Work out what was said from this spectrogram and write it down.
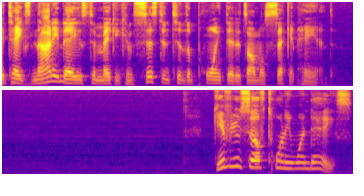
It takes 90 days to make it consistent to the point that it's almost secondhand. Give yourself 21 days.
